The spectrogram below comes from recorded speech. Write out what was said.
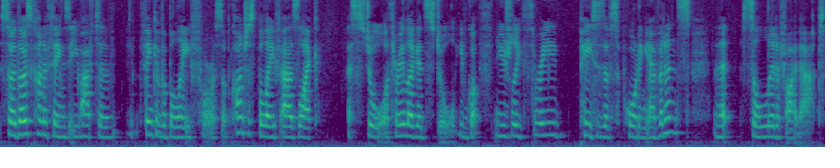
so those kind of things that you have to think of a belief or a subconscious belief as like a stool a three-legged stool. You've got usually three pieces of supporting evidence that solidify that.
